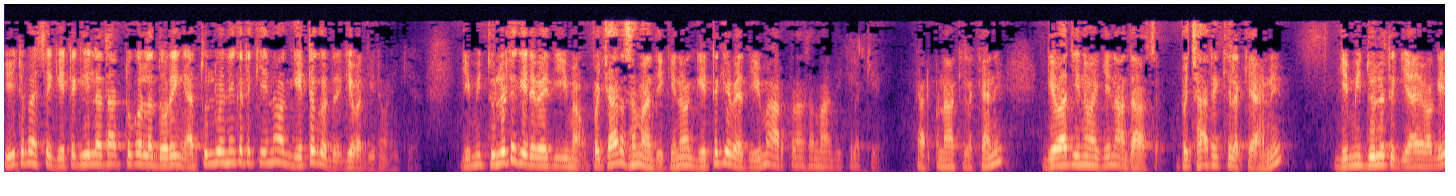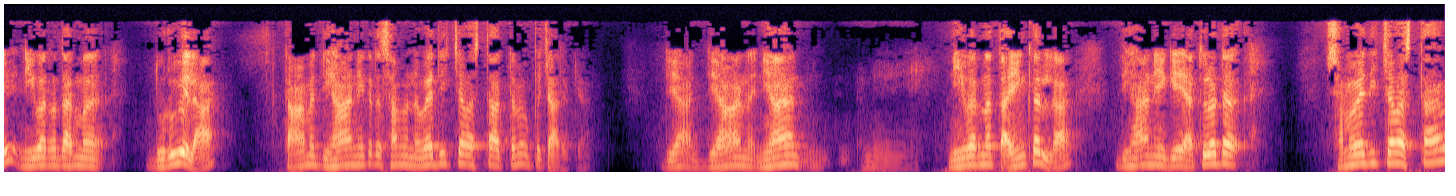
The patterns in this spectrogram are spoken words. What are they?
ඊට පස්සේ ගෙට ගිහිල්ලා තට්ටු කරලා දොරෙන් ඇතුල් වෙන එකට කියනවා ගෙටකට ගෙවදිනවා කියලා. ගෙමි තුලට ගෙඩ වැදීම උපචාර සමාධිය කියනවා ගෙට ගෙවැදීම අර්පණ සමාධිය කියලා කියනවා. අර්පණා කියලා කියන්නේ ගෙවදිනවා කියන අදහස. උපචාරය කියලා කියන්නේ ගෙමි දුලට ගියාය වගේ නීවරණ ධර්ම දුරු වෙලා තාම ධානයකට සම නොවැදිච්ච අවස්ථාවක් තමයි උපචාර කියන්නේ. ධාන න්‍යා නීවරණ තයින් කරලා ධානයේ ගේ ඇතුළට සමවැදිච්ච අවස්ථාව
